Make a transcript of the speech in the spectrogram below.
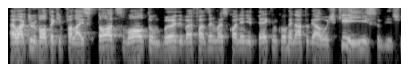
Aí o Arthur volta aqui para falar: Stotts, Walton, Bud vai fazendo uma escolinha de técnico com o Renato Gaúcho. Que isso, bicho.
